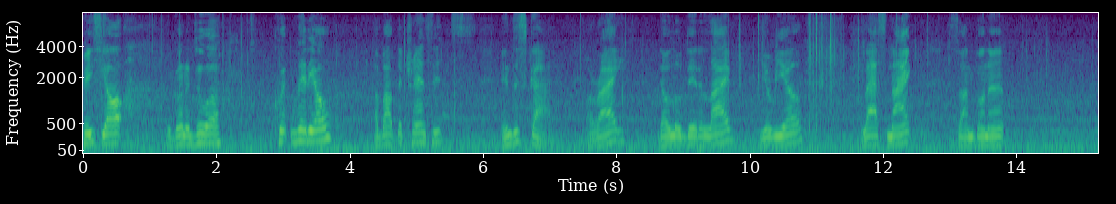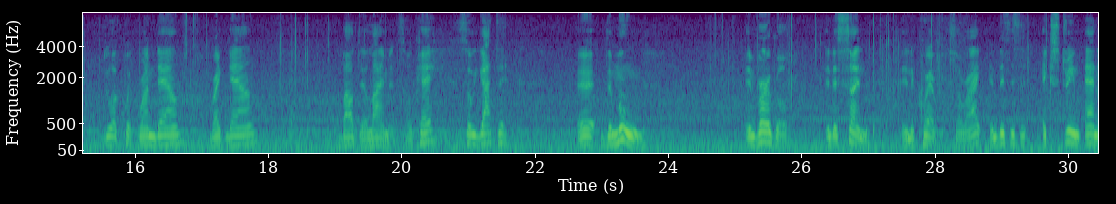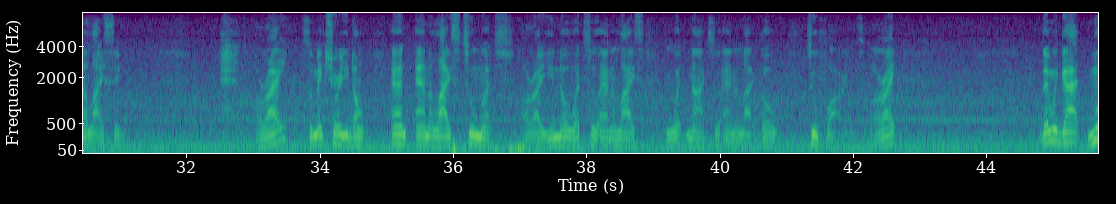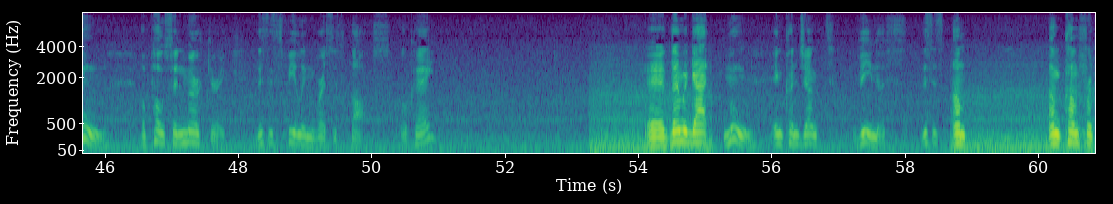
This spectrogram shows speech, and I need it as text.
Peace, y'all. We're gonna do a quick video about the transits in the sky. All right? Doelow did it live, Uriel, last night. So I'm gonna do a quick rundown, breakdown about the alignments. Okay? So we got the uh, the moon in Virgo and the sun in Aquarius, all right? And this is extreme analyzing, all right? So make sure you don't an analyze too much, all right? You know what to analyze and what not to analyze, go too far into, all right? Then we got moon opposing Mercury. This is feeling versus thoughts, okay? And then we got moon in conjunct Venus. This is um uncomfort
